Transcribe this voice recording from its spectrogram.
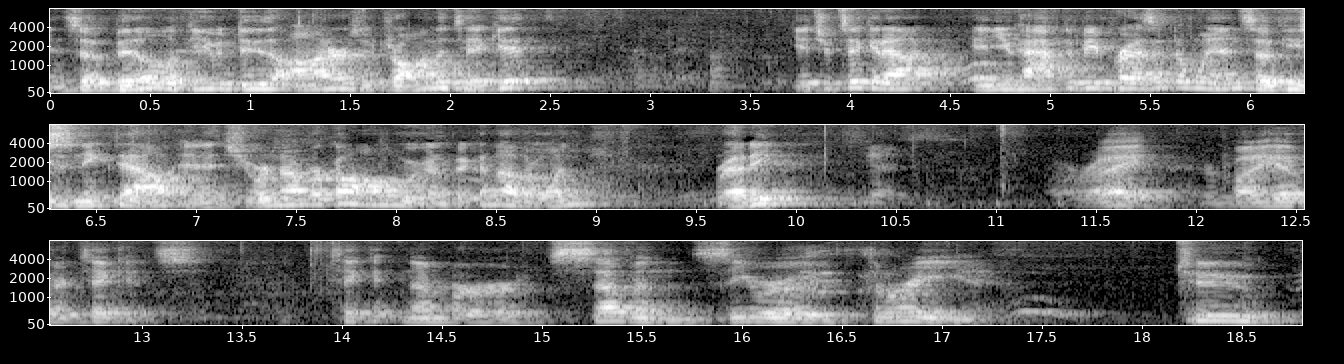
And so Bill, if you would do the honors of drawing the ticket, get your ticket out, and you have to be present to win. So if you sneaked out and it's your number called, we're going to pick another one. Ready? Yes. All right, everybody have their tickets. Ticket number seven zero three two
